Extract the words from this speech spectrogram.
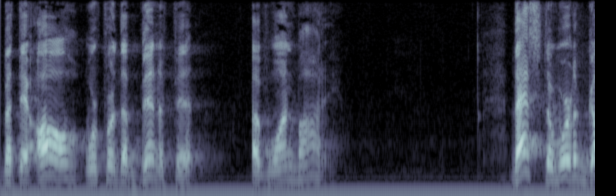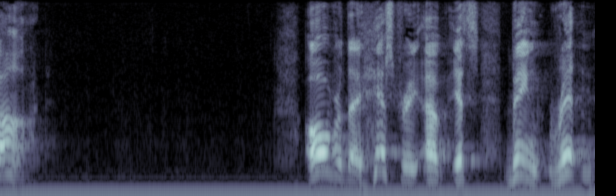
But they all were for the benefit of one body. That's the Word of God. Over the history of its being written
